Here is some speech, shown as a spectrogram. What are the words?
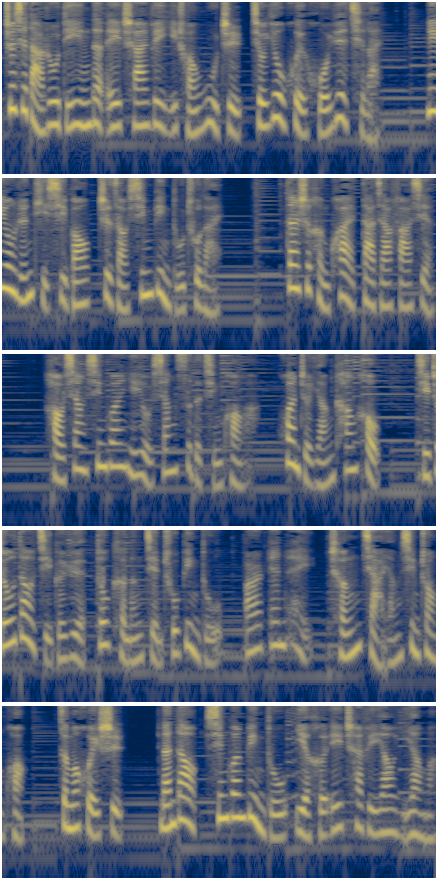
这些打入敌营的 HIV 遗传物质就又会活跃起来，利用人体细胞制造新病毒出来。但是很快，大家发现，好像新冠也有相似的情况啊！患者阳康后，几周到几个月都可能检出病毒 RNA 呈假阳性状况。怎么回事？难道新冠病毒也和 HIV 幺一样吗？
